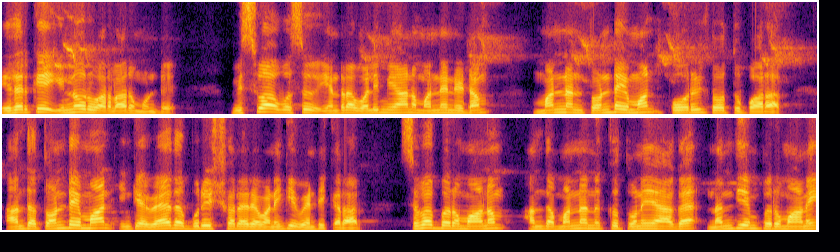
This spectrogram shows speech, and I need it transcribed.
இதற்கு இன்னொரு வரலாறும் உண்டு. விஸ்வாவசு என்ற வலிமையான மன்னனிடம் மன்னன் தொண்டைமான் போரில் தோத்து போறார். அந்த தொண்டைமான் இங்கே வேத புரீஸ்வரரை வணங்கி வேண்டிக்கிறார். சிவபெருமானும் அந்த மன்னனுக்கு துணையாக நந்தியம் பெருமானை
